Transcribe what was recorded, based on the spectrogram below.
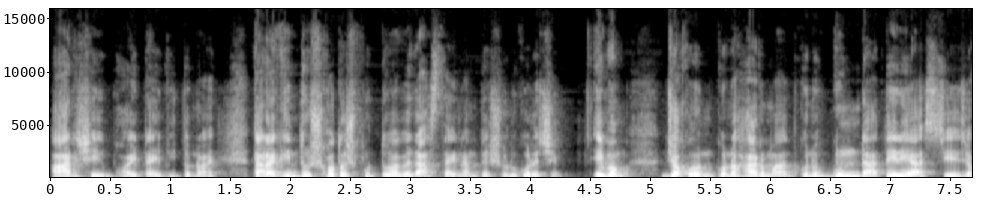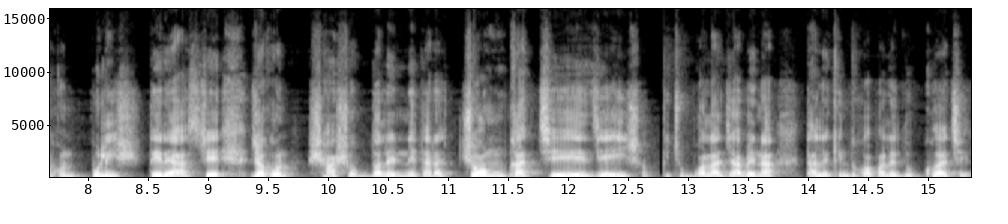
আর সেই ভয়টাই ভীত নয়। তারা কিন্তু স্বতঃস্ফূর্তভাবে রাস্তায় নামতে শুরু করেছে। এবং যখন কোনো হারমাদ, কোনো গুন্ডা তেরে আসছে, যখন পুলিশ তেরে আসছে, যখন শাসক দলের নেতারা চমকাচ্ছে যে এই সব কিছু বলা যাবে না, তাহলে কিন্তু কপালে দুঃখ আছে।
